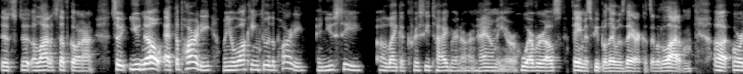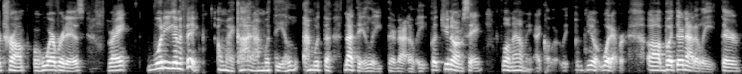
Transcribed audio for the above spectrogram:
there's a lot of stuff going on. So you know at the party when you're walking through the party and you see uh, like a Chrissy Teigen or a Naomi or whoever else famous people that was there because there was a lot of them, uh, or Trump or whoever it is, right? What are you gonna think? Oh my God, I'm with the I'm with the not the elite. They're not elite, but you know what I'm saying. Well, Naomi, I call her elite, but you know whatever. Uh, but they're not elite. They're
